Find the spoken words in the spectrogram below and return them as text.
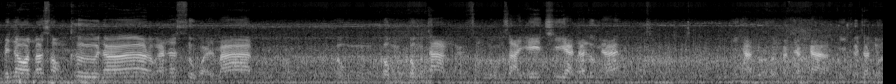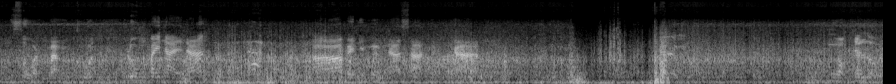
ไปนอนมาสองคืนนะตรงนั้นน่ะสวยมาก ตรงตรงตรงทางหลวงสายเอเชียนะลุงนะ นี่ะทุกคนบรรยากาศนี่คือถนนสวนบางคุดลุงไปไหนนะอ่าเป็นที่เมืองนาซาเหมือนกันหมวกจะหลุด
